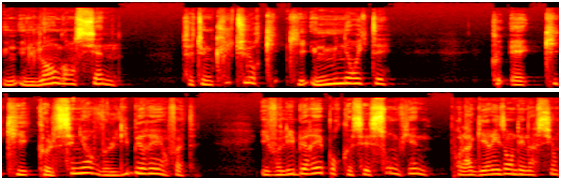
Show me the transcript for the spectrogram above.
une, langue ancienne. C'est une culture qui, est une minorité. Que, et qui, qui, que le Seigneur veut libérer, en fait. Il veut libérer pour que ces sons viennent pour la guérison des nations.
